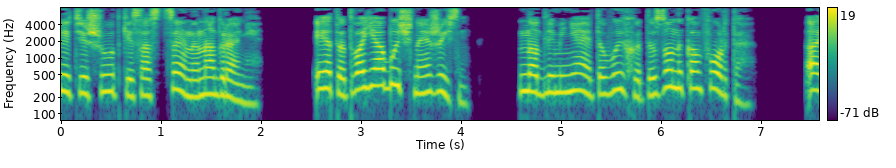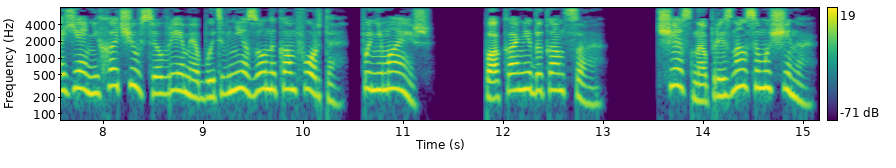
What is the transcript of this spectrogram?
эти шутки со сцены на грани. Это твоя обычная жизнь. Но для меня это выход из зоны комфорта. А я не хочу все время быть вне зоны комфорта, понимаешь? Пока не до конца. Честно признался мужчина.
